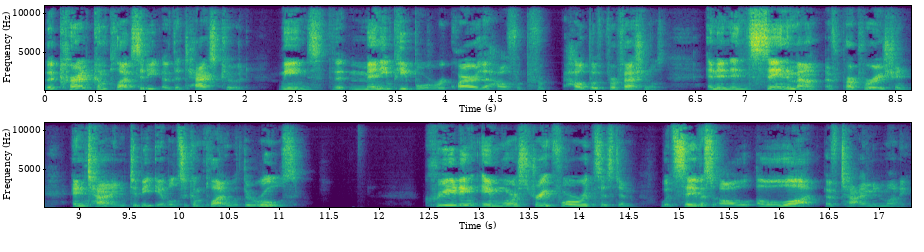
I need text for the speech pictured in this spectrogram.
The current complexity of the tax code means that many people require the help of, help of professionals and an insane amount of preparation and time to be able to comply with the rules. Creating a more straightforward system would save us all a lot of time and money.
